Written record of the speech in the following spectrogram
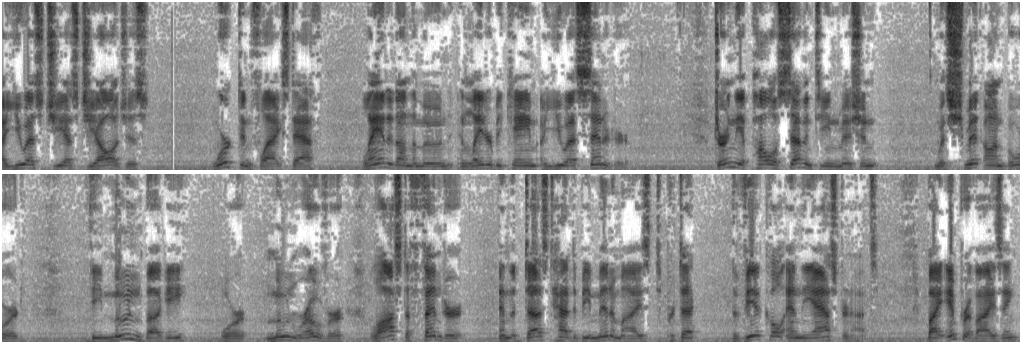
a USGS geologist, worked in Flagstaff, landed on the moon, and later became a U.S. Senator. During the Apollo 17 mission, with Schmitt on board, the moon buggy, or moon rover, lost a fender, and the dust had to be minimized to protect the vehicle and the astronauts. By improvising,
